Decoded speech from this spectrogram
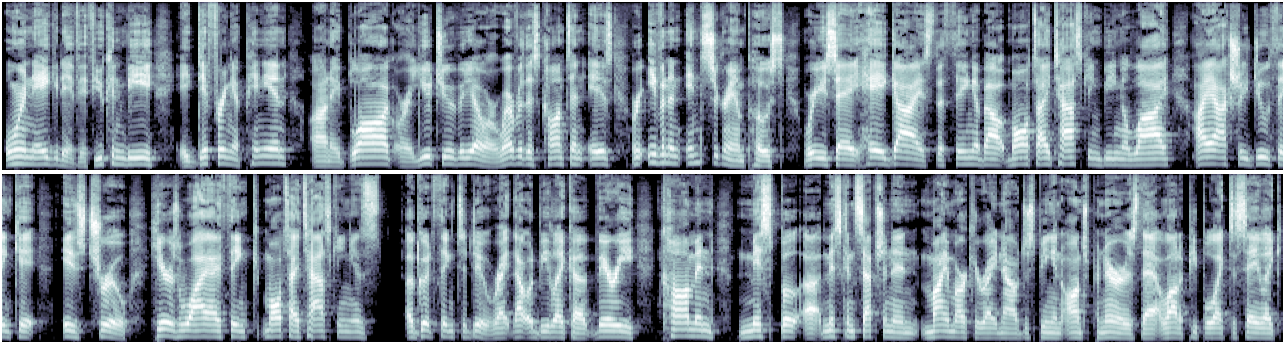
or negative. If you can be a differing opinion on a blog or a YouTube video or wherever this content is, or even an Instagram post where you say, Hey guys, the thing about multitasking being a lie, I actually do think it is true. Here's why I think multitasking is a good thing to do, right? That would be like a very common uh, misconception in my market right now, just being an entrepreneur, is that a lot of people like to say like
